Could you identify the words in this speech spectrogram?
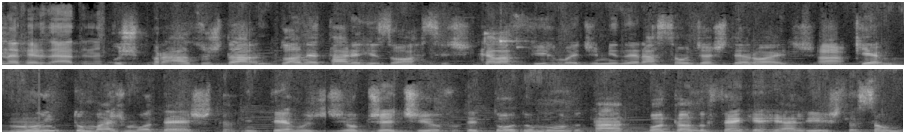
na verdade, né? Os prazos da Planetary Resources, aquela firma de mineração de asteroides, Ah. que é muito mais modesta em termos de objetivo, e todo mundo tá botando fé que é realista, são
